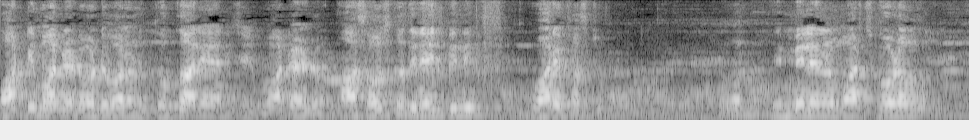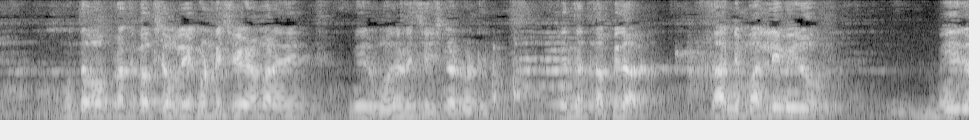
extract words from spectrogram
పార్టీ మారినటువంటి వాళ్ళని తొక్కాలి అని చెప్పి మాట్లాడాడు ఆ సంస్కృతి నేర్పింది వారే ఫస్ట్. ఎమ్మెల్యేలను మార్చుకోవడము మొత్తం ప్రతిపక్షం లేకుండా చేయడం అనేది మీరు మొదట చేసినటువంటి పెద్ద తప్పిదాలు. దాన్ని మళ్ళీ మీరు మీరు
